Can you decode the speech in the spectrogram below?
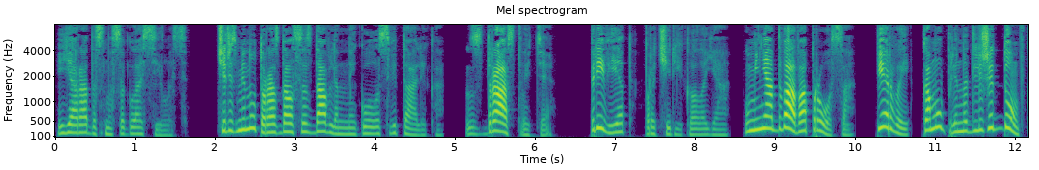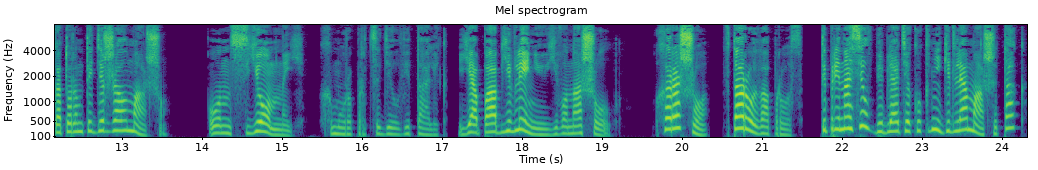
и я радостно согласилась. Через минуту раздался сдавленный голос Виталика. «Здравствуйте!» «Привет!» — прочирикала я. «У меня два вопроса. Первый — кому принадлежит дом, в котором ты держал Машу?» «Он съемный», — хмуро процедил Виталик. «Я по объявлению его нашел». «Хорошо. Второй вопрос. Ты приносил в библиотеку книги для Маши, так?»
